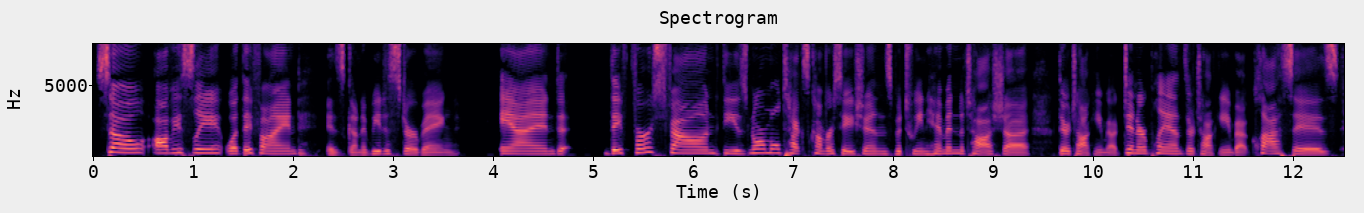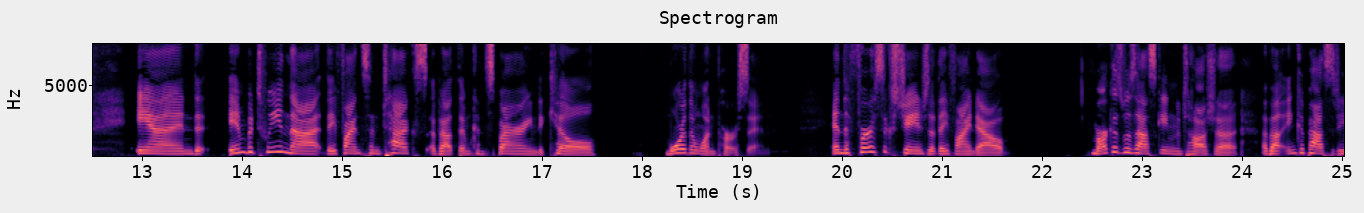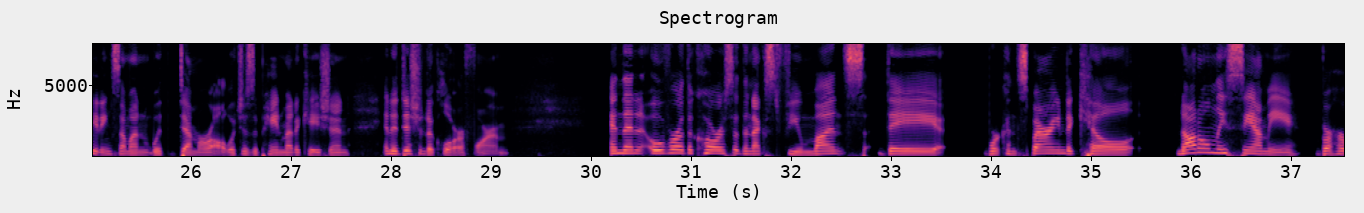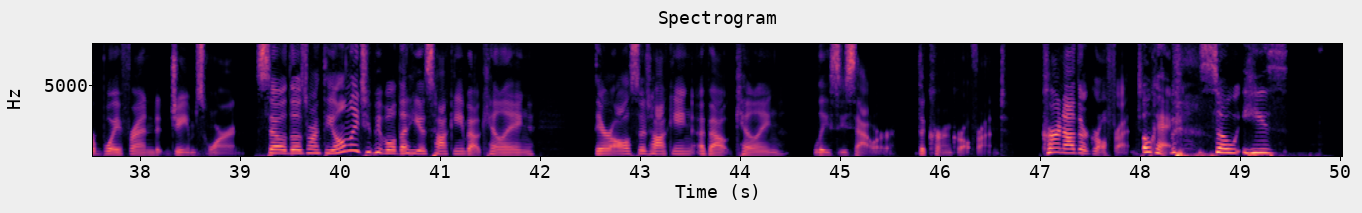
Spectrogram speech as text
So obviously, what they find is going to be disturbing. And they first found these normal text conversations between him and Natasha. They're talking about dinner plans, they're talking about classes. And in between that, they find some texts about them conspiring to kill more than one person. And the first exchange that they find out, Marcus was asking Natasha about incapacitating someone with Demerol, which is a pain medication, in addition to chloroform. And then over the course of the next few months, they were conspiring to kill not only Sammy, but her boyfriend, James Horn. So those weren't the only two people that he was talking about killing. They're also talking about killing Lacey Sauer, the current girlfriend, current other girlfriend. Okay. so he's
